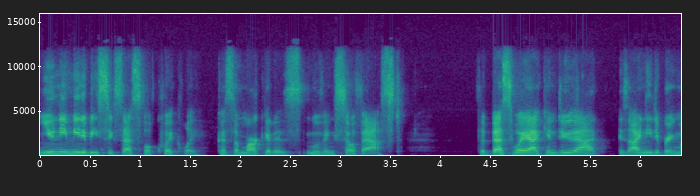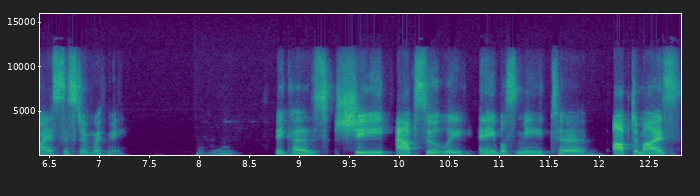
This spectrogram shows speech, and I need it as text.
You need me to be successful quickly because the market is moving so fast. The best way I can do that is I need to bring my assistant with me mm-hmm. because she absolutely enables me to optimize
